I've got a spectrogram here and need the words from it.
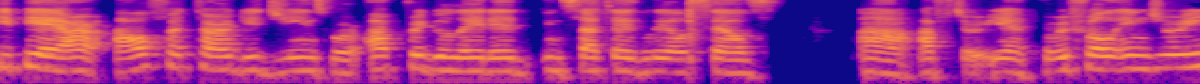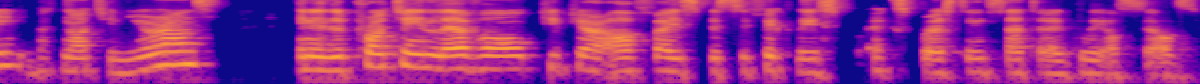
PPAR alpha target genes were upregulated in satellite glial cells uh, after yeah, peripheral injury, but not in neurons. And in the protein level, PPAR alpha is specifically expressed in satellite glial cells.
